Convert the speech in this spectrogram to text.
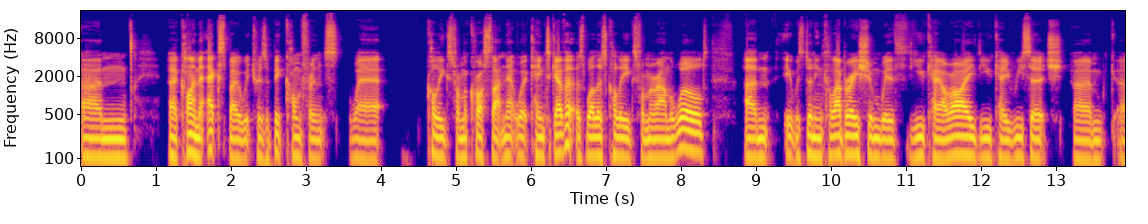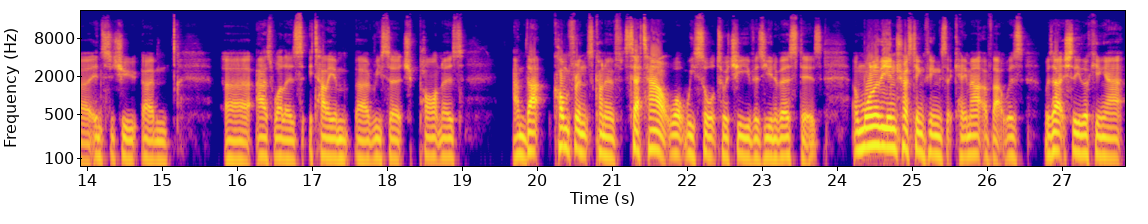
um, a Climate Expo, which was a big conference where colleagues from across that network came together, as well as colleagues from around the world um, it was done in collaboration with UKRI, the UK Research um, uh, Institute, um, uh, as well as Italian uh, research partners. And that conference kind of set out what we sought to achieve as universities. And one of the interesting things that came out of that was was actually looking at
